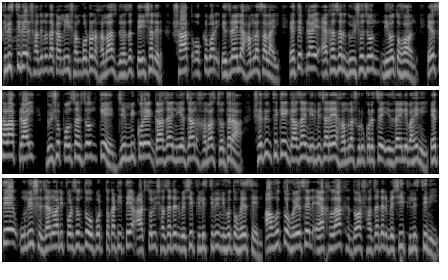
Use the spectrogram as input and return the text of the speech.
ফিলিস্তিনের স্বাধীনতাকামী সংগঠন হামাস দুই হাজার তেইশ সালের সাত অক্টোবর ইসরায়েলে হামলা চালায়। এতে প্রায় এক হাজার দুইশো জন নিহত হন। এছাড়া প্রায় দুইশো জনকে জিম্মি করে গাজায় নিয়ে যান হামাস যোদ্ধারা। সেদিন থেকে গাজায় নির্বিচারে হামলা শুরু করেছে ইসরায়েলি বাহিনী। এতে উনিশ জানুয়ারি পর্যন্ত উপত্যকাটিতে আটচল্লিশ হাজারের বেশি ফিলিস্তিনি নিহত হয়েছেন। আহত হয়েছেন এক লাখ দশ হাজারের বেশি ফিলিস্তিনি।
